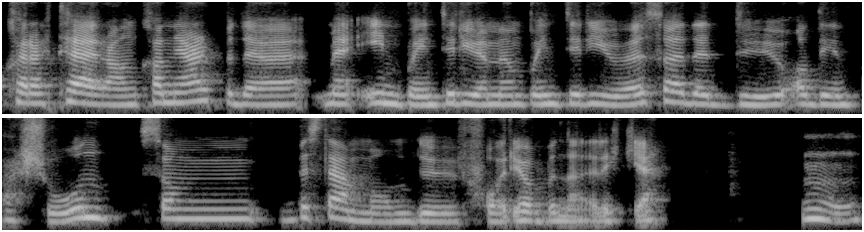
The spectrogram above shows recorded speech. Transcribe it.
karakterene kan hjelpe deg med inn på intervjuet, men på intervjuet så er det du og din person som bestemmer om du får jobben eller ikke. Mm.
